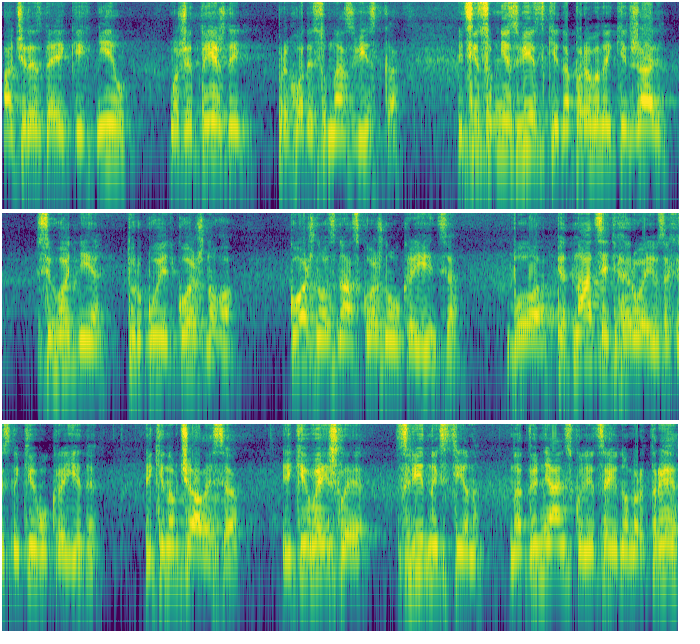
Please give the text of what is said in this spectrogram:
а через деяких днів, може тиждень, приходить сумна звістка. І ці сумні звістки, на превеликий жаль, сьогодні турбують кожного, кожного з нас, кожного українця. Бо 15 героїв, захисників України, які навчалися, які вийшли з рідних стін на Двірнянську ліцею номер 3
